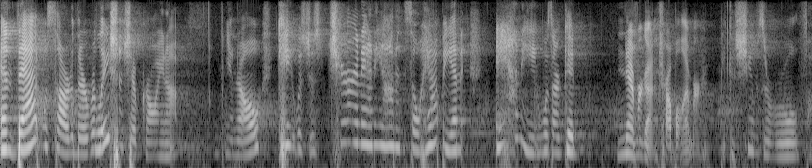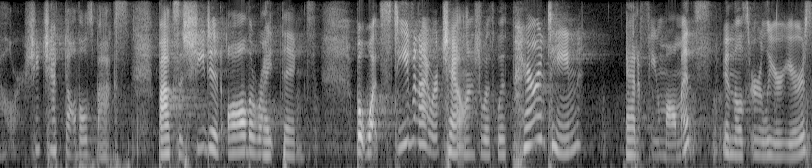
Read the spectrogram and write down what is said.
And that was part of their relationship growing up. You know, Kate was just cheering Annie on and so happy. And Annie was our kid, never got in trouble ever because she was a rule follower. She checked all those box, boxes. She did all the right things. But what Steve and I were challenged with with parenting at a few moments in those earlier years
